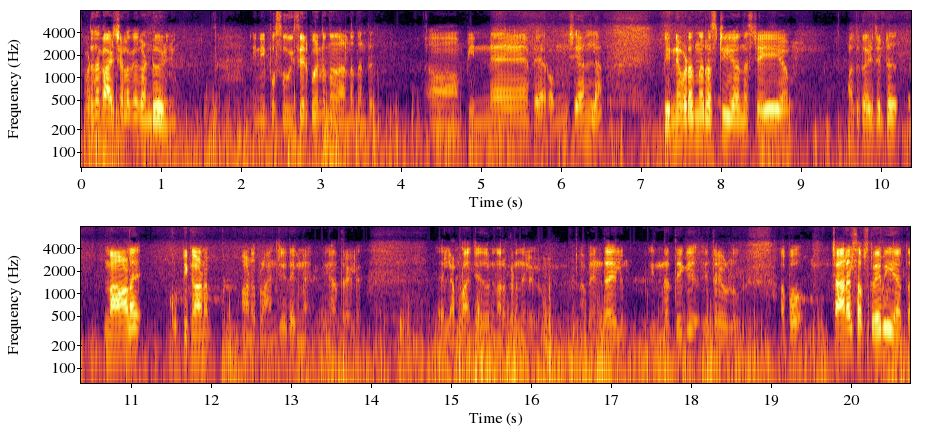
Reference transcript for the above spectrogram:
ഇവിടുത്തെ കാഴ്ചകളൊക്കെ കണ്ടു കഴിഞ്ഞു. ഇനിയിപ്പോൾ സൂയിസൈഡ് പോയിന്റ് ഒന്ന് കാണുന്നുണ്ട്. പിന്നെ വേറെ ഒന്നും ചെയ്യാനില്ല. പിന്നെ ഇവിടെ നിന്ന് റെസ്റ്റ് ചെയ്യാം സ്റ്റേ ചെയ്യാം അത് കഴിച്ചിട്ട് നാളെ കുട്ടിക്കാനം ആണ് പ്ലാൻ ചെയ്തേക്കുന്നത് യാത്രയിൽ എല്ലാം പ്ലാൻ ചെയ്തുകൊണ്ട് നടക്കണമെന്നില്ലല്ലോ. അപ്പോൾ എന്തായാലും ഇന്നത്തേക്ക് ഇത്രയേ ഉള്ളൂ. അപ്പോൾ ചാനൽ സബ്സ്ക്രൈബ് ചെയ്യാത്ത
